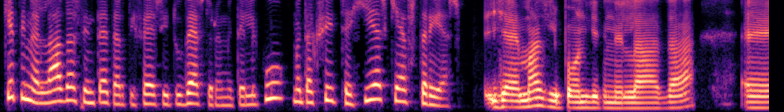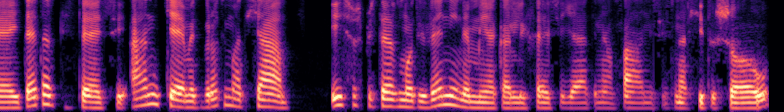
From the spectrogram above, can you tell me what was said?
και την Ελλάδα στην τέταρτη θέση του δεύτερου ημιτελικού μεταξύ Τσεχίας και Αυστρίας. Για εμάς λοιπόν, για την Ελλάδα, ε, η τέταρτη θέση, αν και με την πρώτη ματιά ίσως πιστεύουμε ότι δεν είναι μια καλή θέση για την εμφάνιση στην αρχή του σοου,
